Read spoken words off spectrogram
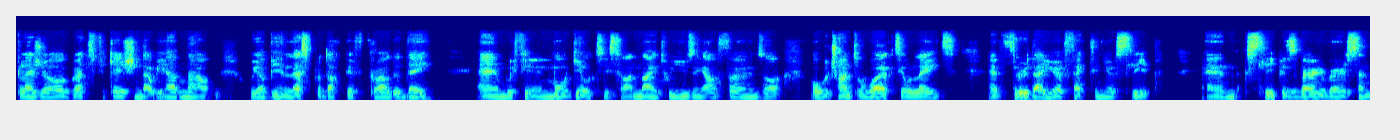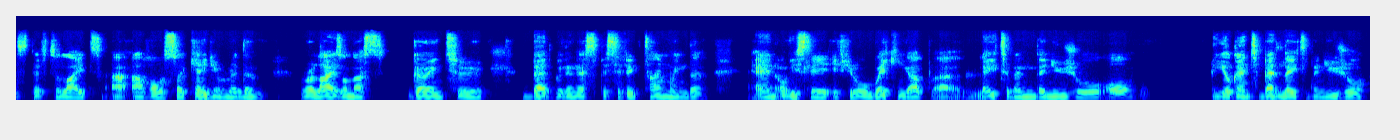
pleasure or gratification that we have now, we are being less productive throughout the day and we're feeling more guilty. So at night we're using our phones or or we're trying to work till late. And through that you're affecting your sleep. And sleep is very, very sensitive to light. Uh, our whole circadian rhythm relies on us going to bed within a specific time window. And obviously, if you're waking up uh, later than, than usual or you're going to bed later than usual,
